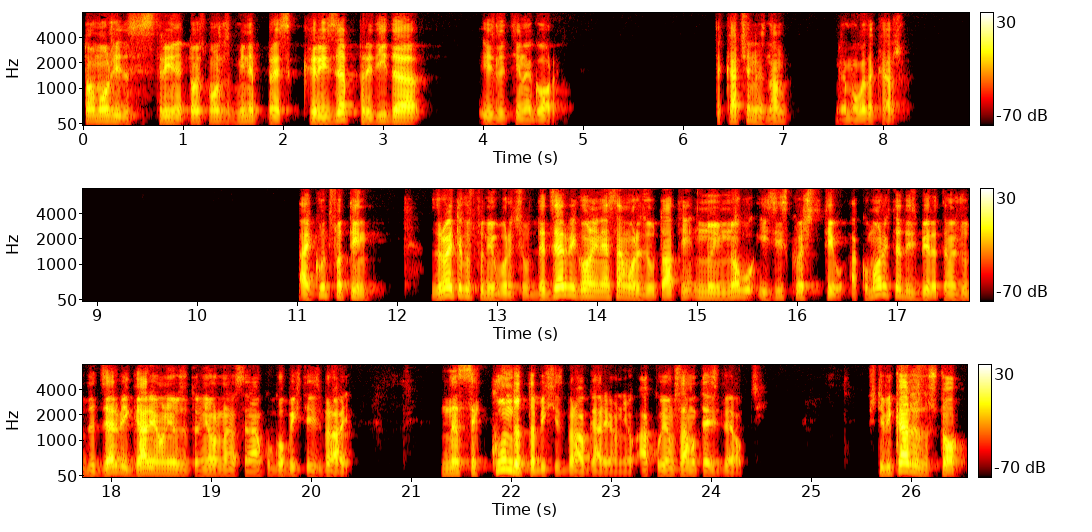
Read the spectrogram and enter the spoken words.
той може и да се стрине. Т.е. може да мине през криза преди да излети нагоре. Така че не знам, не мога да кажа. Айкут Фатин. Здравейте, господин Борисов. Дедзерби гони не само резултати, но и много изискващ стил. Ако можете да избирате между Дедзерби и Гари Онил за треньор на Арсенал, кого бихте избрали? На секундата бих избрал Гари Онил, ако имам само тези две опции. Ще ви кажа защо.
